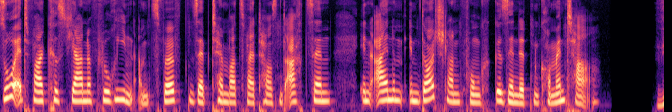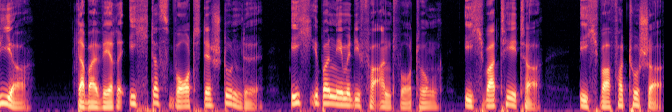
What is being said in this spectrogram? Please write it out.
So etwa Christiane Florin am 12. September 2018 in einem im Deutschlandfunk gesendeten Kommentar. Wir. Dabei wäre ich das Wort der Stunde. Ich übernehme die Verantwortung. Ich war Täter. Ich war Vertuscher.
